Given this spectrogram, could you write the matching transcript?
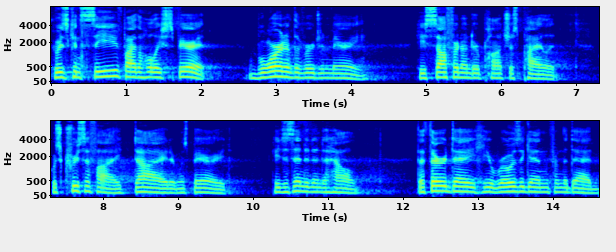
who is conceived by the Holy Spirit, born of the Virgin Mary. He suffered under Pontius Pilate, was crucified, died, and was buried he descended into hell. The third day he arose again from the dead.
